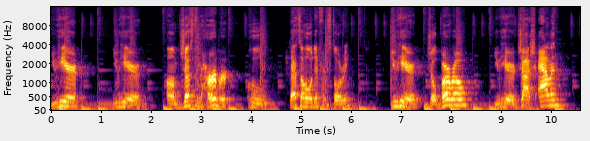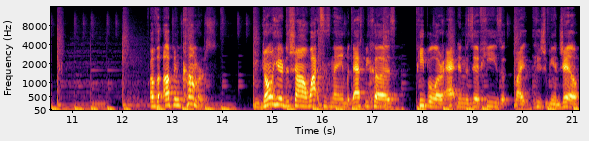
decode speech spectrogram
You hear you hear um, Justin Herbert, who that's a whole different story. You hear Joe Burrow, you hear Josh Allen. Of the up and comers, you don't hear Deshaun Watson's name, but that's because people are acting as if he's like he should be in jail,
